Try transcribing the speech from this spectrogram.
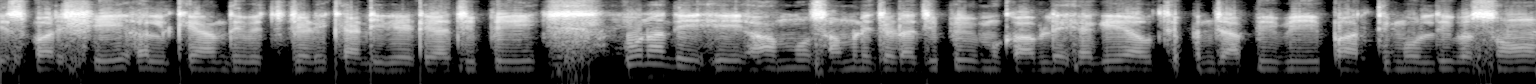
ਇਸ ਵਾਰ 6 ਹਲਕਿਆਂ ਦੇ ਵਿੱਚ ਜਿਹੜੇ ਕੈਂਡੀਡੇਟ ਆ ਜੀ ਵੀ ਉਹਨਾਂ ਦੇ ਇਹ ਆਮੋ ਸਾਹਮਣੇ ਜਿਹੜਾ ਜੀ ਵੀ ਮੁਕਾਬਲੇ ਹੈਗੇ ਆ ਉੱਥੇ ਪੰਜਾਬੀ ਵੀ ਭਾਰਤੀ ਮੂਲ ਦੀ ਵਸੋਂ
